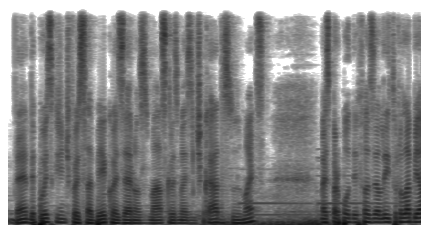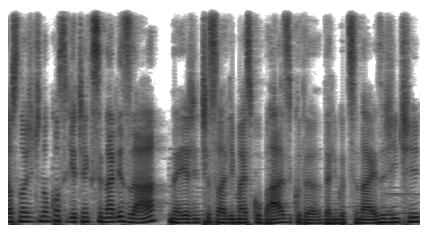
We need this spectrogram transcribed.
né? Depois que a gente foi saber quais eram as máscaras mais indicadas e tudo mais. Mas para poder fazer a leitura labial, senão a gente não conseguia, tinha que sinalizar, né? E a gente só ali mais com o básico da, da língua de sinais, a gente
